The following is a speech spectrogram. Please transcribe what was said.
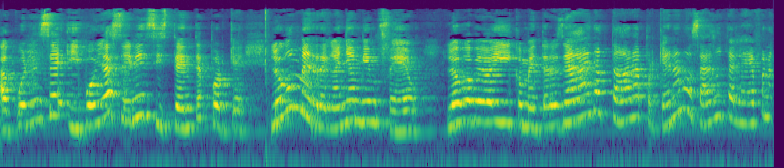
Acuérdense, y voy a ser insistente porque luego me regañan bien feo. Luego veo ahí comentarios de, ay, doctora, ¿por qué no nos da su teléfono?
